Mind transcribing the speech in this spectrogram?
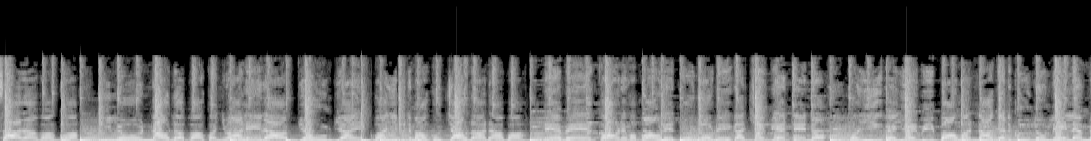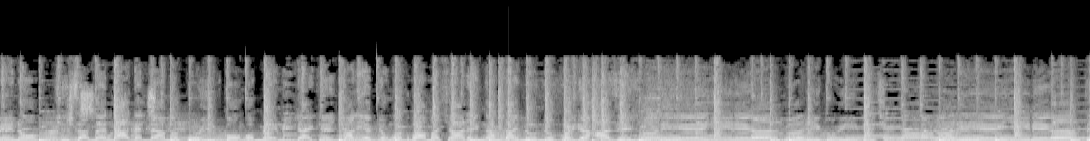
စတာပါကွာဒီလိုနောက်တာပါကွာညီမလေးတာပြုံးပြရင်ကဘာကြီးပထမကိုကြောက်လာတာပါလဲပဲကောင်းနေမပေါင်းနဲ့သူတို့တွေကချင်းပြတ်တယ်နော်ကိုကြီးပဲရွေးပြီးပေါင်းမှနာဂတ်တစ်ခုလုံးလေးလက်မဲနော်ရှစ်ဆက်မဲ့နာဂတ်လမ်းမှာကိုကြီးကုန်းကမင်းမိလိုက်ခဲ့ညီမလေးရဲ့ပြုံးကကဘာမှာရှားတဲ့ငှက်တိုက်လိုမျိုးကိုကြီးတဲ့အားစေညီမလေးရဲ့ရင်တွေကညီမလေးကိုကြီးဖြစ်ချင်တာညီမလေးရဲ့ရင်တွေကသိကြတဲ့ကိုကြီး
